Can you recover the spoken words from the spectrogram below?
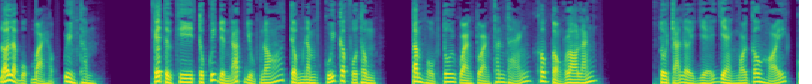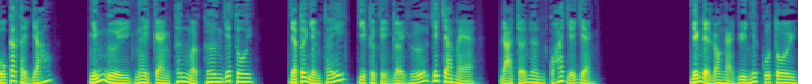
Đó là một bài học uyên thâm. Kể từ khi tôi quyết định áp dụng nó trong năm cuối cấp phổ thông, tâm hồn tôi hoàn toàn thanh thản, không còn lo lắng. Tôi trả lời dễ dàng mọi câu hỏi của các thầy giáo, những người ngày càng thân mật hơn với tôi, và tôi nhận thấy việc thực hiện lời hứa với cha mẹ đã trở nên quá dễ dàng. Vấn đề lo ngại duy nhất của tôi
